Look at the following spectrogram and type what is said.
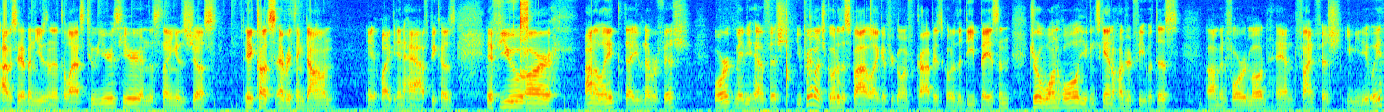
obviously, I've been using it the last two years here, and this thing is just, it cuts everything down it, like in half because if you are on a lake that you've never fished, or maybe you have fish, you pretty much go to the spot, like if you're going for crappies, go to the deep basin, drill one hole, you can scan 100 feet with this um, in forward mode and find fish immediately.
